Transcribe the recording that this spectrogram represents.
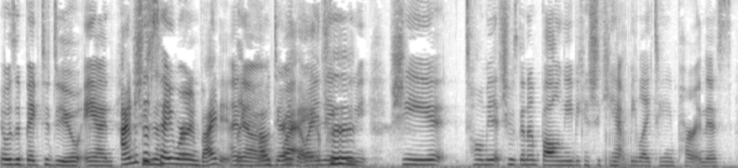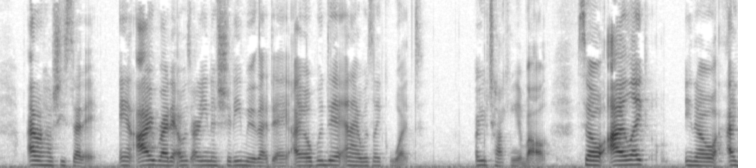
it was a big to do. And I'm just gonna say we're invited. I like, know. how dare why, they? Why did me? She told me that she was gonna unfollow me because she can't be like taking part in this. I don't know how she said it. And I read it. I was already in a shitty mood that day. I opened it and I was like, "What are you talking about?" So I like, you know, I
